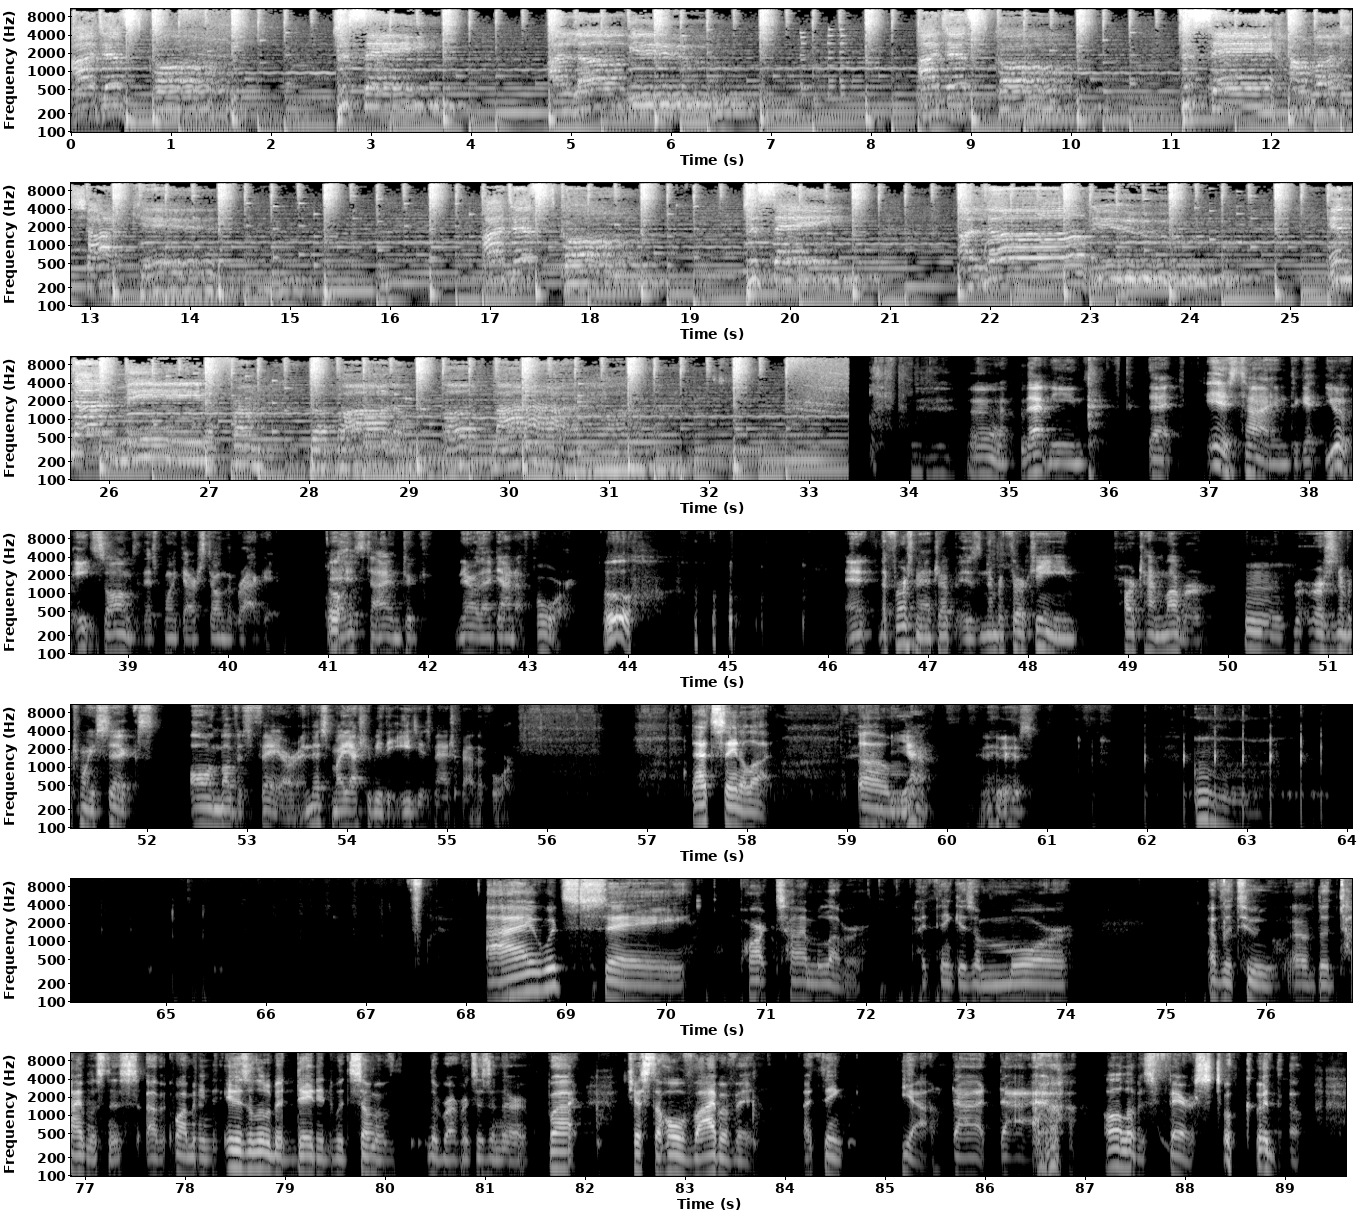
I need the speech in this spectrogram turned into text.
I just that means that it is time to get. You have eight songs at this point that are still in the bracket, and it's time to narrow that down to four. Ooh. And the first matchup is number thirteen, Part Time Lover, Hmm. versus number twenty-six, All in Love is Fair, and this might actually be the easiest matchup out of the four. That's saying a lot. Um, yeah, it is. mm. I would say part time lover, I think, is a more of the two of the timelessness of it. Well, I mean, it is a little bit dated with some of the references in there, but just the whole vibe of it, I think, yeah, that that all of is fair, so good though.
